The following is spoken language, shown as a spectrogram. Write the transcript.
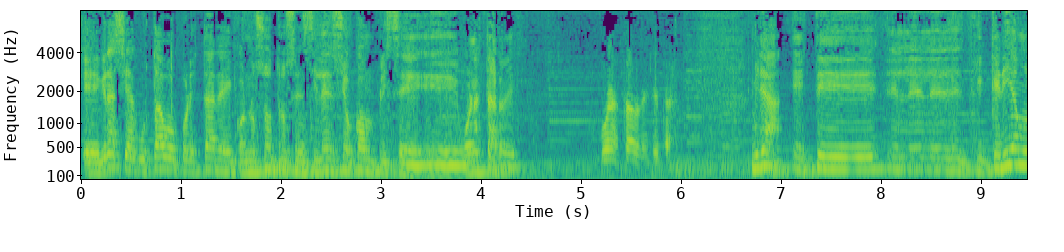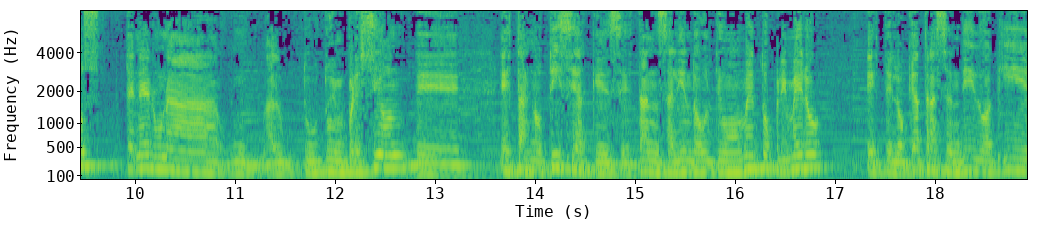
Eh, gracias, Gustavo, por estar eh, con nosotros en Silencio Cómplice. Eh, buenas tardes. Buenas tardes, ¿qué tal? Mirá, este, el- el- el- que queríamos tener una un- al- tu, tu impresión de estas noticias que se están saliendo a último momento. Primero, este, lo que ha trascendido aquí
